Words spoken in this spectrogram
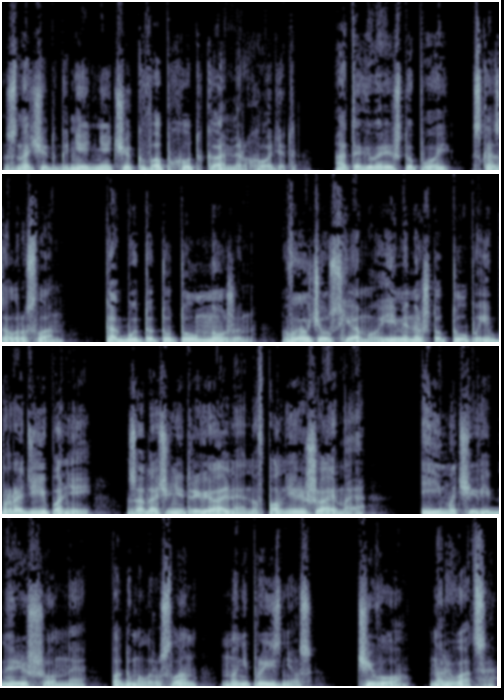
значит, гнедничек в обход камер ходит. А ты говоришь тупой, сказал Руслан. Как будто тут ум нужен. Выучил схему, именно что тупо, и броди по ней. Задача нетривиальная, но вполне решаемая. Им, очевидно, решенная, подумал Руслан, но не произнес. Чего нарываться?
